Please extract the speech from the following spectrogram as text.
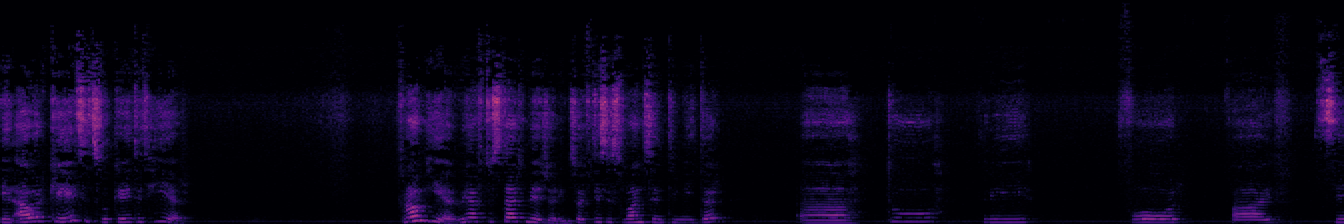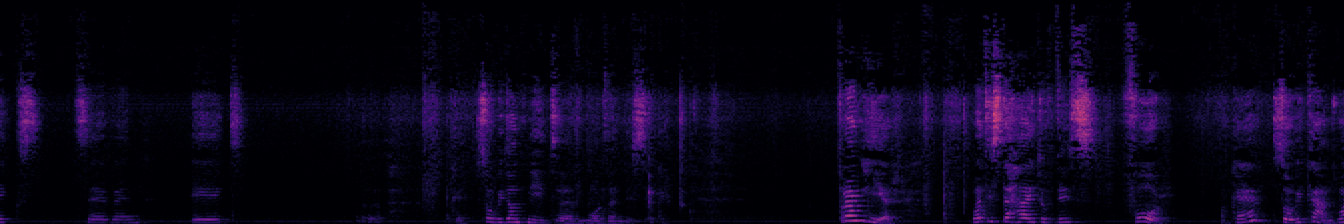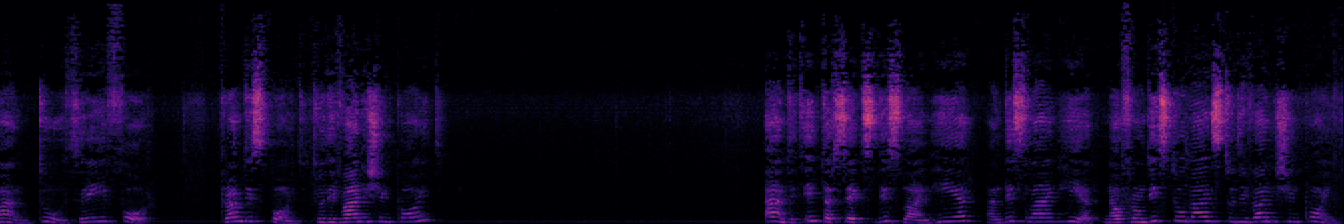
In our case, it's located here. From here, we have to start measuring. So if this is one centimeter, uh, two, three, four, five, six, seven, eight, Okay, so we don't need uh, more than this. Okay. From here, what is the height of this? 4. Okay, so we count one, two, three, four. From this point to the vanishing point, and it intersects this line here and this line here. Now from these two lines to the vanishing point,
